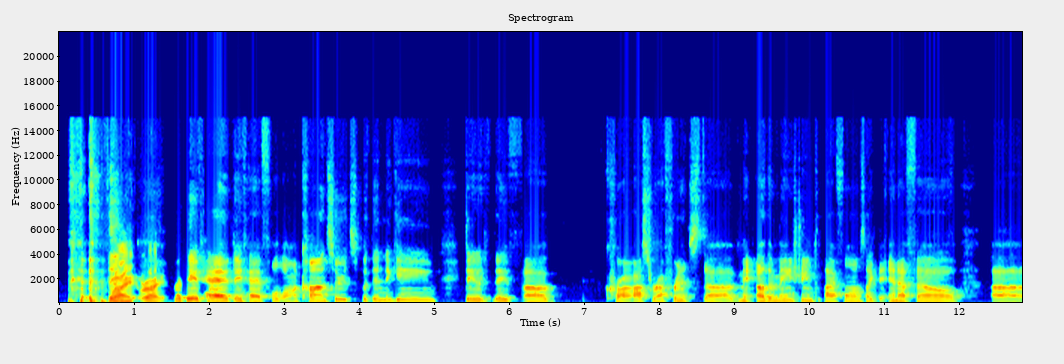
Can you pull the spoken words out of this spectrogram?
thing. Right, right. But they've had they've had full on concerts within the game. They've they've uh, cross referenced uh, ma- other mainstream platforms like the NFL. Uh,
